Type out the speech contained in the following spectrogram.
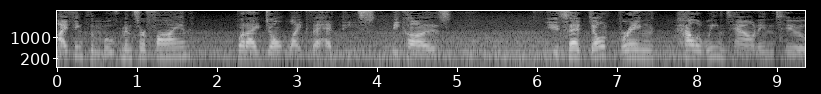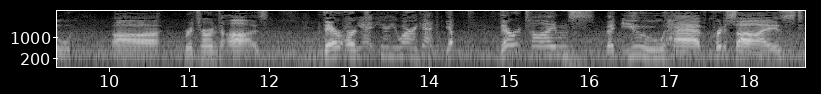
I think the movements are fine, but I don't like the headpiece because you said don't bring Halloween Town into uh, Return to Oz. There are yet here you are again. Yep. There are times that you have criticized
